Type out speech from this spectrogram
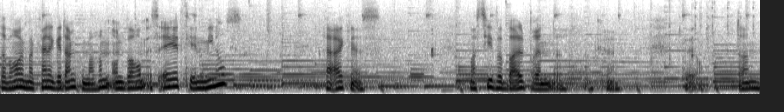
Da brauche ich mir keine Gedanken machen. Und warum ist er jetzt hier in Minus? Ereignis. Massive Waldbrände. Okay. Ja, dann,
